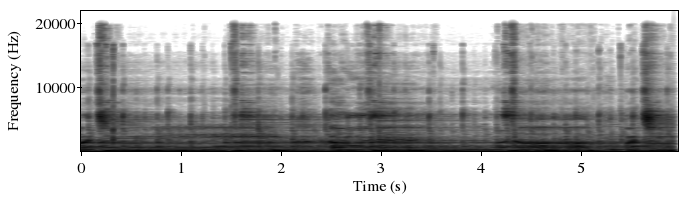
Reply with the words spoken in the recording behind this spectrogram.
પછી તમને મળ્યા પછી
